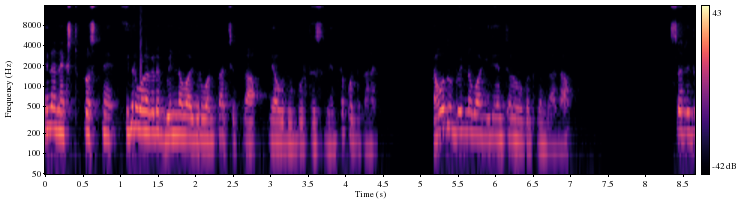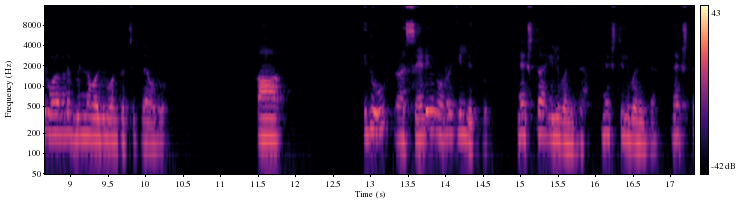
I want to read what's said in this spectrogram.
ಇನ್ನು ನೆಕ್ಸ್ಟ್ ಪ್ರಶ್ನೆ, ಇದ್ರ ಒಳಗಡೆ ಭಿನ್ನವಾಗಿರುವಂಥ ಚಿತ್ರ ಯಾವುದು? ಗುರುತಿಸಲಿ ಅಂತ ಕೊಟ್ಟಿದ್ದಾನೆ. ಯಾವುದು ಭಿನ್ನವಾಗಿದೆ ಅಂತ ನೋಡ್ಕೊತ ಬಂದಾಗ, ಸರ್ ಇದ್ರ ಒಳಗಡೆ ಭಿನ್ನವಾಗಿರುವಂತ ಚಿತ್ರ ಯಾವುದು? ಆ, ಇದು ಸೈಡಿಂಗ್ ನೋಡ್ರಿ, ಇಲ್ಲಿತ್ತು. ನೆಕ್ಸ್ಟ್ ಇಲ್ಲಿ ಬಂದಿದೆ. ನೆಕ್ಸ್ಟ್ ಇಲ್ಲಿ ಬಂದಿದೆ. ನೆಕ್ಸ್ಟ್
